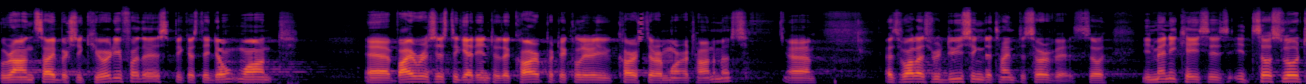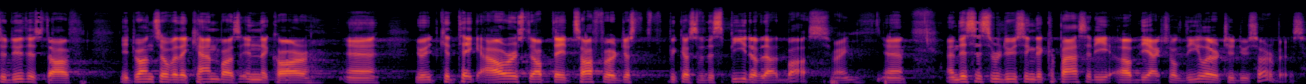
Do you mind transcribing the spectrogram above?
around cybersecurity for this because they don't want uh, viruses to get into the car, particularly cars that are more autonomous, uh, as well as reducing the time to service. So in many cases, it's so slow to do this stuff, it runs over the CAN bus in the car. Uh, you know, it can take hours to update software just because of the speed of that bus, right? And this is reducing the capacity of the actual dealer to do service.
